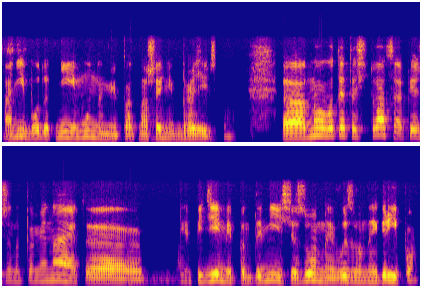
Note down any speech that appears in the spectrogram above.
они будут неиммунными по отношению к бразильскому. А, но вот эта ситуация, опять же, напоминает э, эпидемии, пандемии сезонные, вызванные гриппом.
